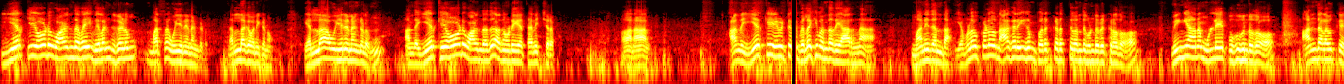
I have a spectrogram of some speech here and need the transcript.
இயற்கையோடு வாழ்ந்தவை விலங்குகளும் மற்ற உயிரினங்களும். நல்லா கவனிக்கணும். எல்லா உயிரினங்களும் அந்த இயற்கையோடு வாழ்ந்தது அதனுடைய தனிச்சிறப்பு. ஆனால் அந்த இயற்கையை விட்டு விலகி வந்தது யாருன்னா மனிதன்தான். எவ்வளவுக்களவு நாகரிகம் பெருக்கெடுத்து வந்து கொண்டிருக்கிறதோ விஞ்ஞானம் உள்ளே புகுகின்றதோ அந்த அளவுக்கு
